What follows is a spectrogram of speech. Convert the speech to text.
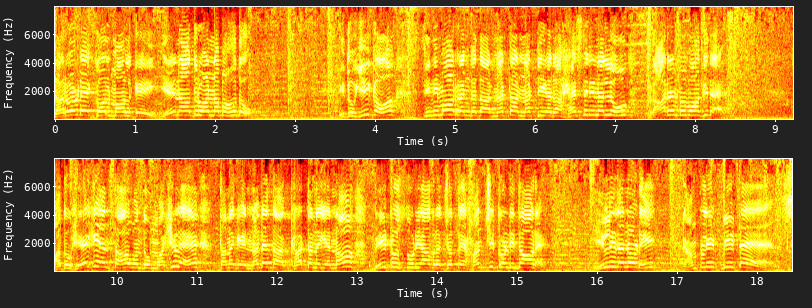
ದರೋಡೆ ಗೋಲ್ಮಾಲ್ಗೆ ಏನಾದರೂ ಅನ್ನಬಹುದು. ಇದು ಈಗ ಸಿನಿಮಾ ರಂಗದ ನಟ ನಟಿಯರ ಹೆಸರಿನಲ್ಲೂ ಪ್ರಾರಂಭವಾಗಿದೆ. ಅದು ಹೇಗೆ ಅಂತ ಒಂದು ಮಹಿಳೆ ತನಗೆ ನಡೆದ ಘಟನೆಯನ್ನ ಬೀಟು ಸೂರ್ಯ ಅವರ ಜೊತೆ ಹಂಚಿಕೊಂಡಿದ್ದಾರೆ. ಇಲ್ಲಿದೆ ನೋಡಿ ಕಂಪ್ಲೀಟ್ ಡೀಟೇಲ್ಸ್.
